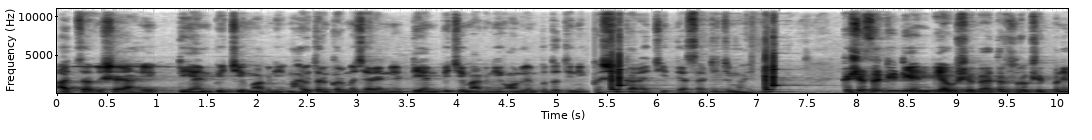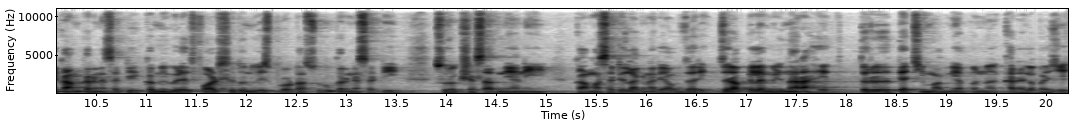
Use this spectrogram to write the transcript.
आजचा विषय आहे टी एन पीची मागणी. महावितरण कर्मचाऱ्यांनी टी एन पीची मागणी ऑनलाईन पद्धतीने कशी करायची त्यासाठीची माहिती. कशासाठी टी एन पी आवश्यक आहे? तर सुरक्षितपणे काम करण्यासाठी कमी वेळेत फॉल्ट शोधून वीज पुरवठा सुरू करण्यासाठी सुरक्षा साधने आणि कामासाठी लागणारी अवजारे जर आपल्याला मिळणार आहेत तर त्याची मागणी आपण करायला पाहिजे.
